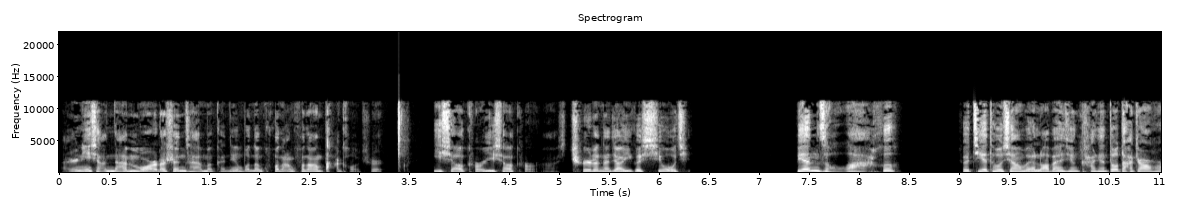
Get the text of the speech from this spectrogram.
但是你想男模的身材嘛，肯定不能裤囊裤囊大口吃，一小口一小口啊，吃的那叫一个秀气。边走啊，呵，这街头巷尾老百姓看见都打招呼：“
